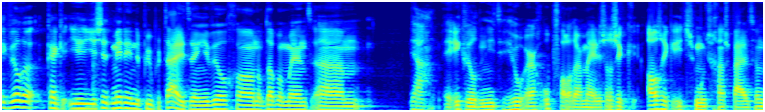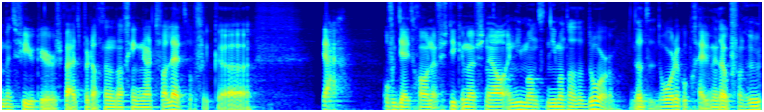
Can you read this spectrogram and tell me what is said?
Ik wilde, kijk, je, je zit midden in de puberteit en je wil gewoon op dat moment, ehm, ja, ik wilde niet heel erg opvallen daarmee. Dus als ik, als ik iets moet gaan spuiten, met vier keer spuiten per dag, dan, dan ging ik naar het toilet. Of ik, eh, ja, Of ik deed gewoon even stiekem even snel en niemand, niemand had het door. Dat, dat hoorde ik op een gegeven moment ook van... Huh,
